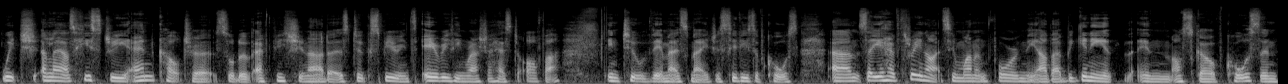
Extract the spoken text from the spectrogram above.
which allows history and culture sort of aficionados to experience everything Russia has to offer in two of their most major cities, of course. Um, so you have three nights in one and four in the other, beginning in Moscow, of course, and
